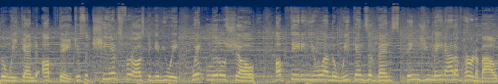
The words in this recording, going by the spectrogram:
the weekend update. Just a chance for us to give you a quick little show updating you on the weekend's events, things you may not have heard about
